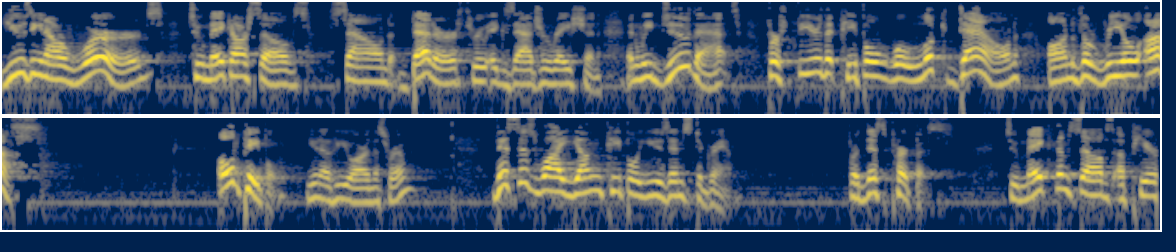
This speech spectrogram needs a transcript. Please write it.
using our words to make ourselves sound better through exaggeration. And we do that for fear that people will look down on the real us. Old people, you know who you are in this room. This is why young people use Instagram for this purpose to make themselves appear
